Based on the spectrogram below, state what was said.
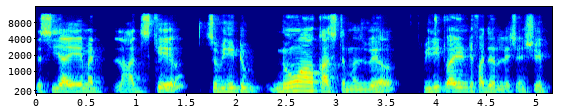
the CIAM at large scale. So we need to know our customers well. We need to identify the relationship.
